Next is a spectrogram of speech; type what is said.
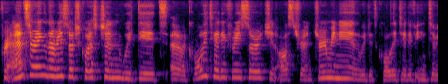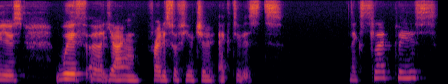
For answering the research question, we did uh, qualitative research in Austria and Germany, and we did qualitative interviews with uh, young Fridays for Future activists. Next slide, please.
